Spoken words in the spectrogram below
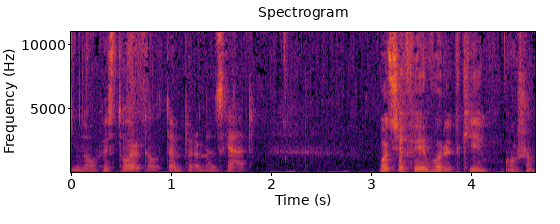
know historical temperaments had What's your favorite key, Aušra?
